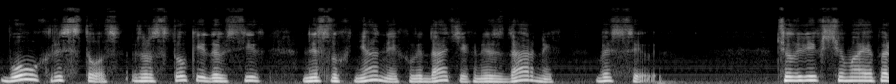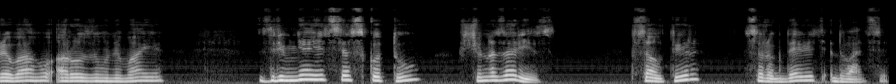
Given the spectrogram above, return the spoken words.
Бог Христос, жорстокий до всіх неслухняних, ледачих, нездарних, безсилих. Чоловік, що має перевагу, а розуму немає зрівняється скоту, що на заріз. Псалтир 49.20.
